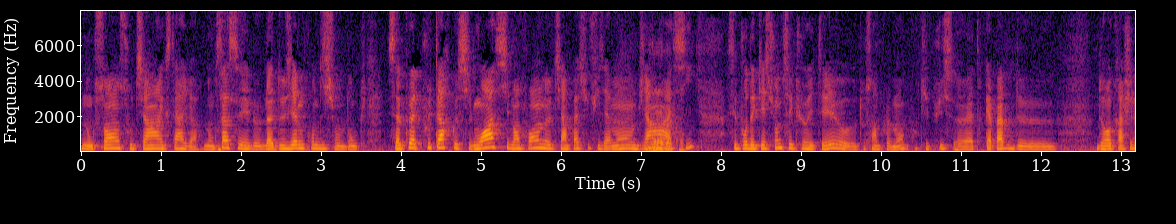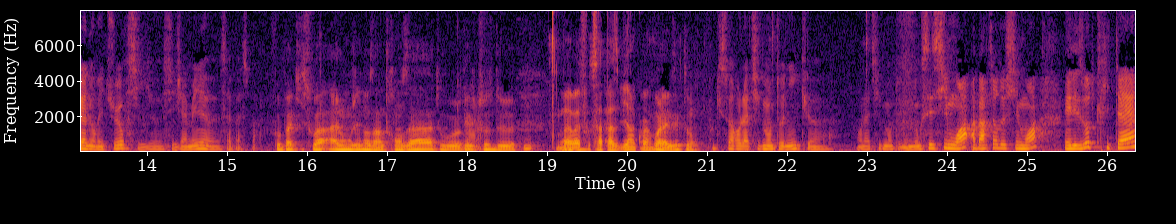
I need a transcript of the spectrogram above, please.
Donc sans soutien extérieur. Donc ça, c'est la deuxième condition. Donc ça peut être plus tard que 6 mois si l'enfant ne tient pas suffisamment bien assis. C'est pour des questions de sécurité, euh, tout simplement, pour qu'il puisse euh, être capable de, de recracher la nourriture si, euh, si jamais euh, ça passe pas. Faut pas qu'il soit allongé dans un transat ou quelque Voilà. chose de. Bah ouais, faut que ça passe bien, quoi. Voilà, exactement. Il faut qu'il soit relativement tonique. euh, relativement. Donc c'est 6 mois, à partir de 6 mois. Et les autres critères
